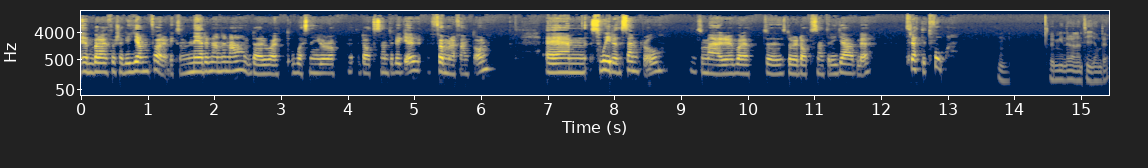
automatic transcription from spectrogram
eh, bara försöker jämföra liksom, Nederländerna, där vårt Western Europe datacenter ligger, 515. Eh, Sweden Central, som är vårt eh, stora datacenter i Gävle, 32. Det är mindre än en tiondel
